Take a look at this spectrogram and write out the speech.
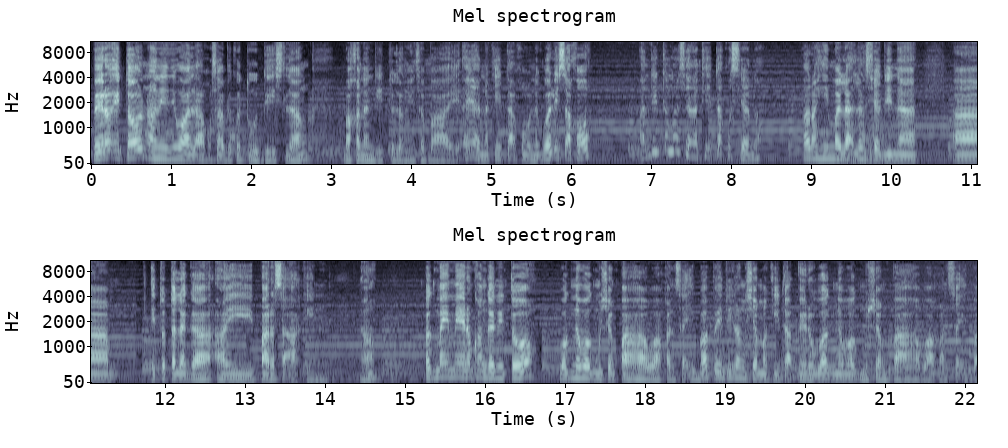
Pero ito, naniniwala ako, sabi ko 2 days lang, baka nandito lang yun sa bahay. Ayan, nakita ko, nagwalis ako, andito lang siya, nakita ko siya, no? Parang himala lang siya din na ah, ito talaga ay para sa akin, no? Pag may meron kang ganito, wag na wag mo siyang pahahawakan sa iba. Pwede lang siya makita, pero wag na wag mo siyang pahahawakan sa iba.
